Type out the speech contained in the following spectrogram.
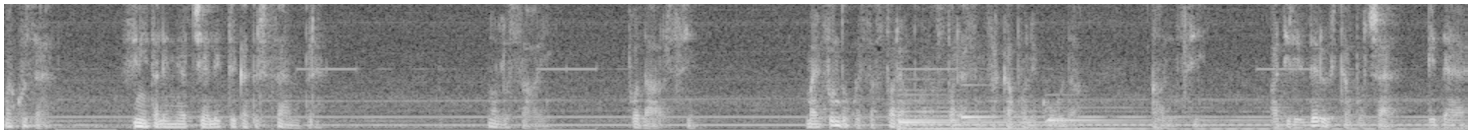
Ma cos'è? Finita l'energia elettrica per sempre? Non lo sai. Può darsi. Ma in fondo questa storia è un po' una storia senza capo né coda. Anzi, a dire il vero il capo c'è ed è,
